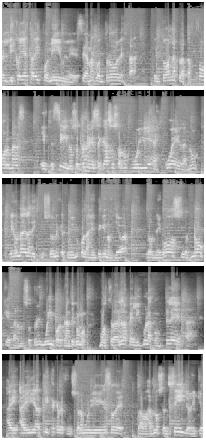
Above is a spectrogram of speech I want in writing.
El disco ya está disponible, se llama Control, está en todas las plataformas. Este, sí, nosotros en ese caso somos muy vieja escuela, ¿no? Y es una de las discusiones que tuvimos con la gente que nos lleva los negocios, ¿no? Que para nosotros es muy importante como mostrar la película completa. Hay, hay artistas que le funciona muy bien eso de trabajar los sencillos y que,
